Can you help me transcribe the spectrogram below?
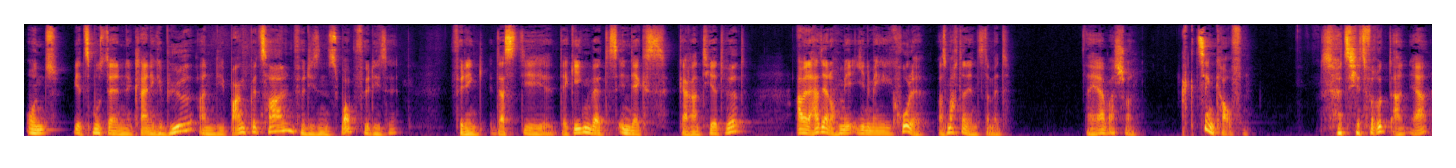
und jetzt muss der eine kleine Gebühr an die Bank bezahlen für diesen Swap, für diese, für den, dass die, der Gegenwert des Index garantiert wird. Aber der hat ja noch jede Menge Kohle. Was macht er denn jetzt damit? Naja, was schon? Aktien kaufen. Das hört sich jetzt verrückt an, ja?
